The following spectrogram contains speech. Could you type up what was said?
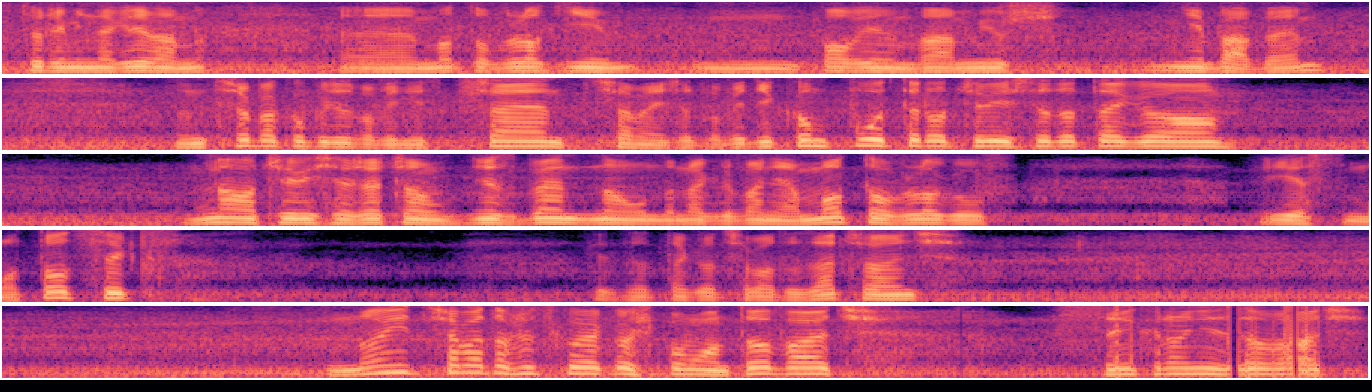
którymi nagrywam e, motovlogi, mm, powiem Wam już niebawem. No, Trzeba kupić odpowiedni sprzęt, trzeba mieć odpowiedni komputer oczywiście do tego, no oczywiście rzeczą niezbędną do nagrywania motovlogów jest motocykl. Więc od tego trzeba tu zacząć. No i trzeba to wszystko jakoś pomontować, synchronizować.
